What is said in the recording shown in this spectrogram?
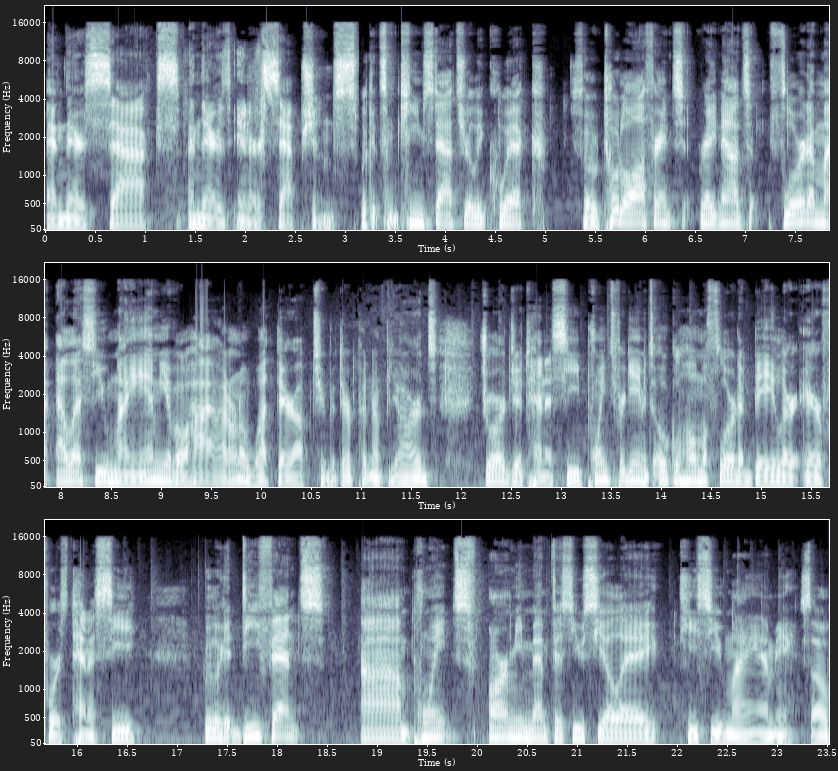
and there's sacks and there's interceptions. Look at some team stats really quick. So total offense right now, it's Florida, LSU, Miami of Ohio. I don't know what they're up to, but they're putting up yards. Georgia, Tennessee. Points per game, it's Oklahoma, Florida, Baylor, Air Force, Tennessee. If we look at defense, um, points, Army, Memphis, UCLA, TCU, Miami. So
